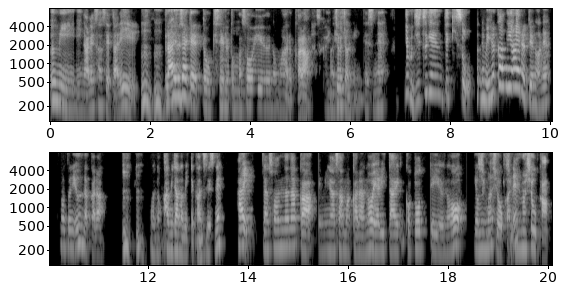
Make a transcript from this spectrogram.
海に慣れさせたり、うんうん。ライフジャケットを着せるとうんうんかそういうのもあるから、まあ確かにね。徐々にですね。でも実現できそでもイルカに会えるっていうのはね、本当に運だから、う。うんうん。あの、神頼みって感じですね。はい。じゃあそんな中、皆様からのやりたいことっていうのを読みましょうかね。読みましょうか。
